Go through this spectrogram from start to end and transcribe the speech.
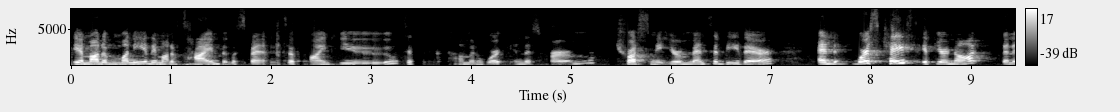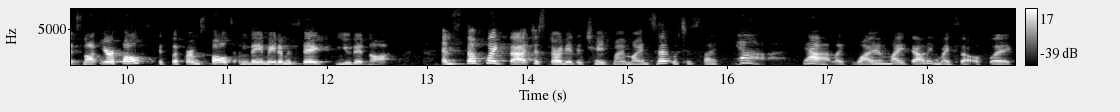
the amount of money and the amount of time that was spent to find you to come and work in this firm, trust me, you're meant to be there. And worst case, if you're not, then it's not your fault. It's the firm's fault, and they made a mistake. You did not. And stuff like that just started to change my mindset, which is like, yeah, yeah, like, why am I doubting myself? Like,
